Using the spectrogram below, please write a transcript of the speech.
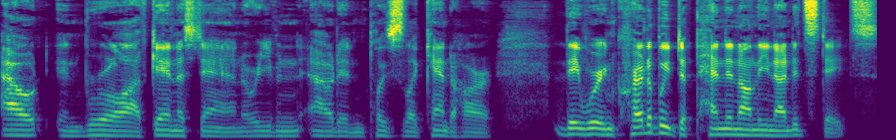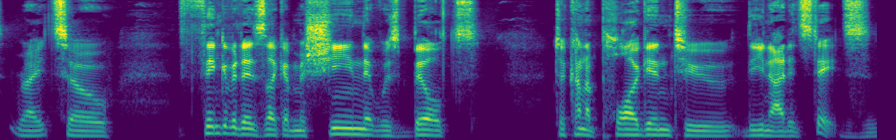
out in rural Afghanistan or even out in places like Kandahar, they were incredibly dependent on the United States, right? So think of it as like a machine that was built to kind of plug into the United States. Mm-hmm.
